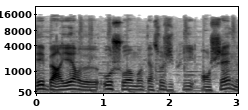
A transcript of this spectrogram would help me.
des barrières euh, au choix. Moi perso j'ai pris en chaîne.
